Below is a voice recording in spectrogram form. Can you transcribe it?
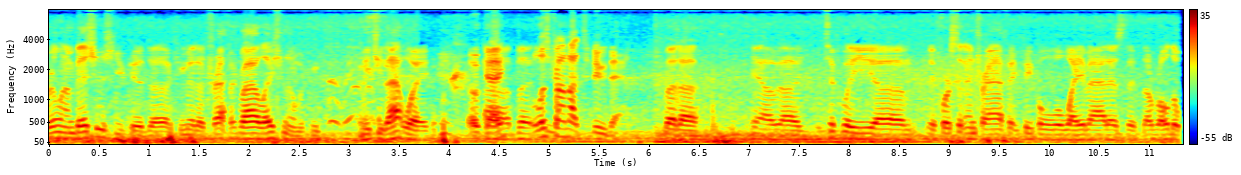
real ambitious, you could uh, commit a traffic violation, and we can meet you that way. okay. Uh, but well, let's try not to do that. but uh, you know, uh, typically um, if we're sitting in traffic, people will wave at us. They- They'll roll the,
